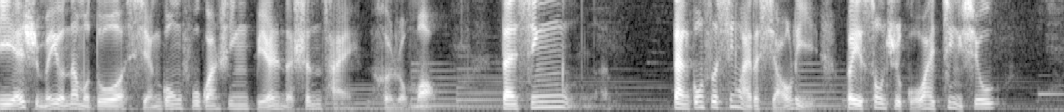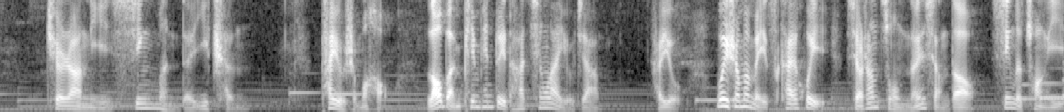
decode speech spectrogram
你也许没有那么多闲工夫关心别人的身材和容貌，但心但公司新来的小李被送去国外进修，却让你心猛地一沉。他有什么好？老板偏偏对他青睐有加。还有，为什么每次开会，小张总能想到新的创意？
